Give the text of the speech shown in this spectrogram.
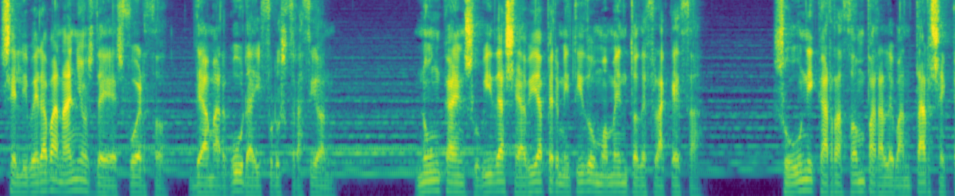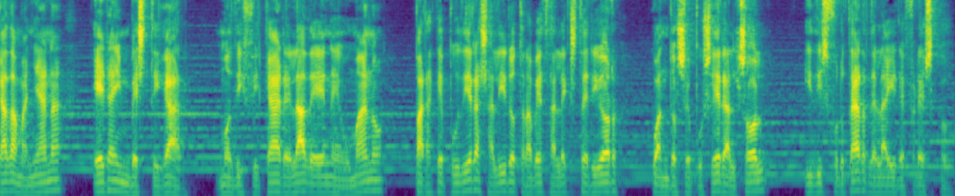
se liberaban años de esfuerzo, de amargura y frustración. Nunca en su vida se había permitido un momento de flaqueza. Su única razón para levantarse cada mañana era investigar, modificar el ADN humano para que pudiera salir otra vez al exterior cuando se pusiera el sol y disfrutar del aire fresco.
